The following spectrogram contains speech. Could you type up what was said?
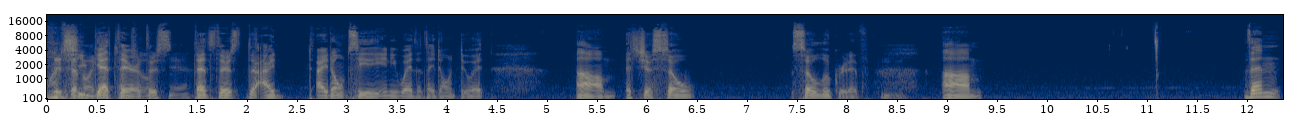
once you get there, there's yeah. that's there's I I don't see any way that they don't do it. Um, it's just so, so lucrative. Mm-hmm. Um. Then,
